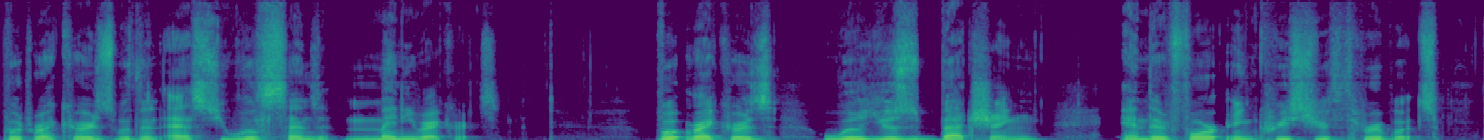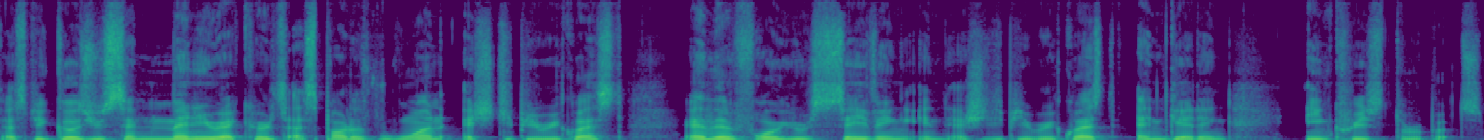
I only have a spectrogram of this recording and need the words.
put records with an S, you will send many records. Put records will use batching and therefore increase your throughput. That's because you send many records as part of one HTTP request, and therefore you're saving in HTTP request and getting increased throughputs.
